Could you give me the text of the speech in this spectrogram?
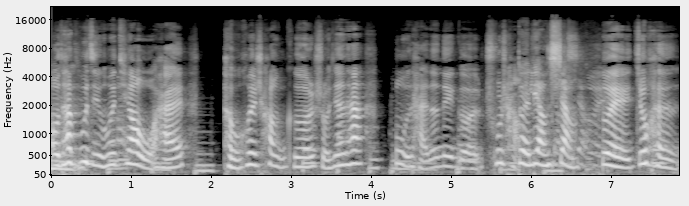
哦，他不仅会跳舞，还很会唱歌。首先他初舞台的那个出场，对亮相，对就很。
